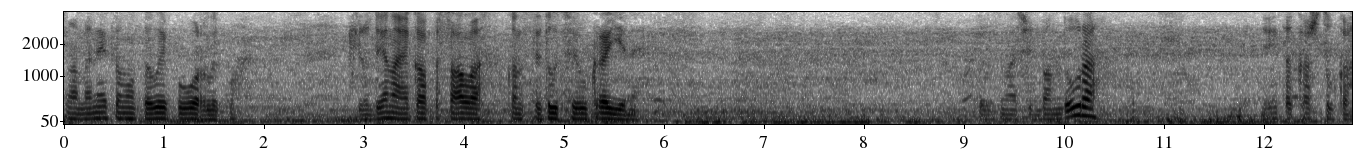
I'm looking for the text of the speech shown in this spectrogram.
знаменитому Пилипу Орлику. Людина, яка писала Конституцію України. тут значить бандура и такая штука.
